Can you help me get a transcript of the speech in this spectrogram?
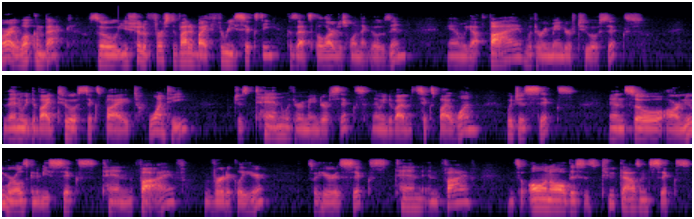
Alright, welcome back. So you should have first divided by 360 because that's the largest one that goes in. And we got 5 with a remainder of 206. Then we divide 206 by 20, which is 10 with a remainder of 6. Then we divide 6 by 1, which is 6. And so our numeral is going to be 6, 10, 5 vertically here. So here is 6, 10, and 5. And so all in all, this is 2006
